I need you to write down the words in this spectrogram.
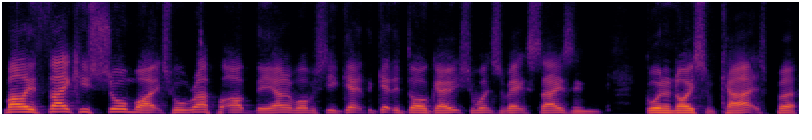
Molly, thank you so much. We'll wrap it up there. Obviously, get get the dog out. She wants some exercise and go and annoy some cats. But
